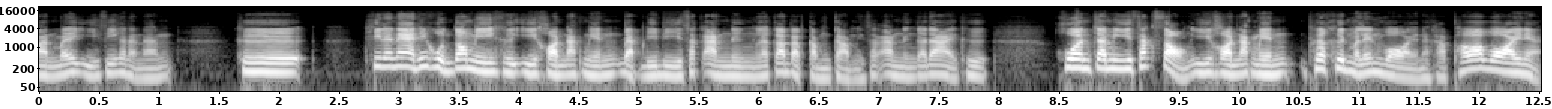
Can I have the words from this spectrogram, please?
มันไม่ได้ easy ขนาดนั้น คือที่แน่ๆที่คุณต้องมีคือ econ augment แบบดีๆ สักอันหนึ่งแล้วก็แบบกำๆอีกสักอันหนึ่งก็ได้คือ ควรจะมีสักสอง econ augment เพื่อขึ้นมาเล่น void นะครับ เพราะว่า void เนี่ย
